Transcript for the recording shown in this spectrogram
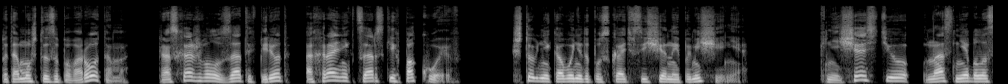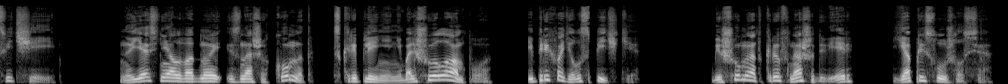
потому что за поворотом расхаживал взад и вперед охранник царских покоев, чтобы никого не допускать в священные помещения. К несчастью, у нас не было свечей, но я снял в одной из наших комнат с крепления небольшую лампу и перехватил спички. Бесшумно открыв нашу дверь, я прислушался.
